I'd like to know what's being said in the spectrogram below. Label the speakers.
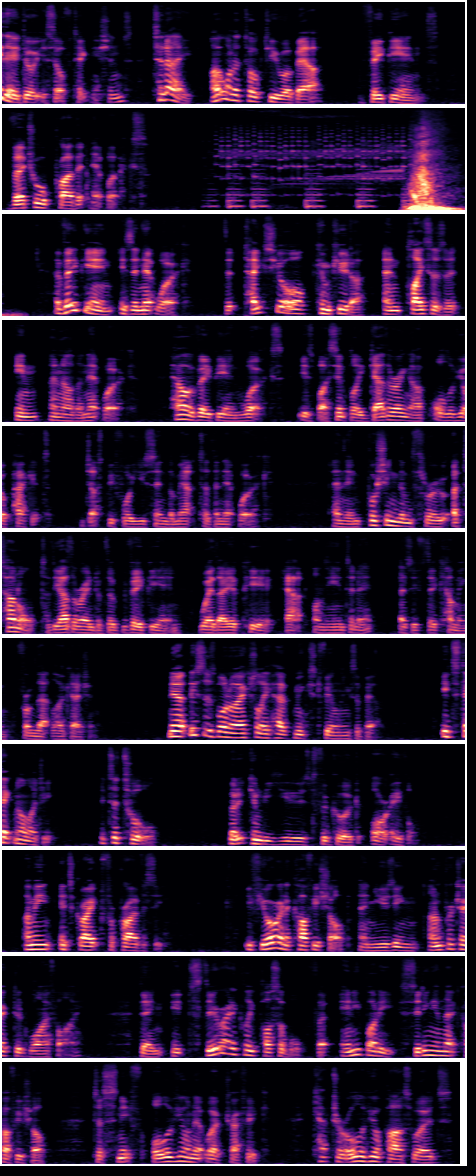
Speaker 1: Hey there do-it-yourself technicians. Today I want to talk to you about VPNs, Virtual Private Networks. A VPN is a network that takes your computer and places it in another network. How a VPN works is by simply gathering up all of your packets just before you send them out to the network and then pushing them through a tunnel to the other end of the VPN where they appear out on the internet as if they're coming from that location. Now this is what I actually have mixed feelings about. It's technology, it's a tool, but it can be used for good or evil. I mean, it's great for privacy. If you're in a coffee shop and using unprotected Wi-Fi, then it's theoretically possible for anybody sitting in that coffee shop to sniff all of your network traffic, capture all of your passwords,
